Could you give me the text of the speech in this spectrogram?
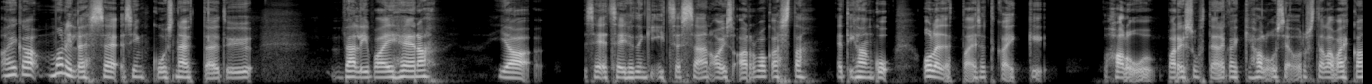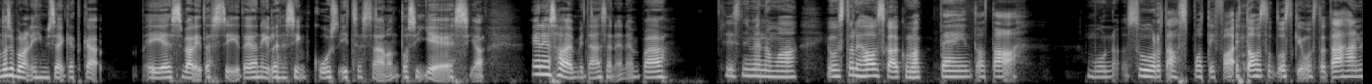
aika monille se sinkkuus näyttäytyy välivaiheena ja se, että se ei jotenkin itsessään olisi arvokasta. Että ihan kun oletettaisiin, että kaikki haluaa parisuhteen ja kaikki haluaa seurustella, vaikka on tosi paljon ihmisiä, ketkä ei edes välitä siitä ja niille se sinkkuus itsessään on tosi jees ja ei edes hae mitään sen enempää. Siis nimenomaan, ja musta oli hauskaa, kun mä tein tota, mun suurta Spotify-taustatutkimusta tähän,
